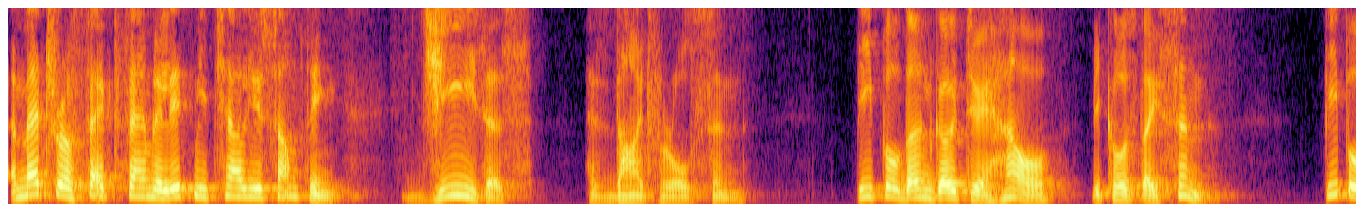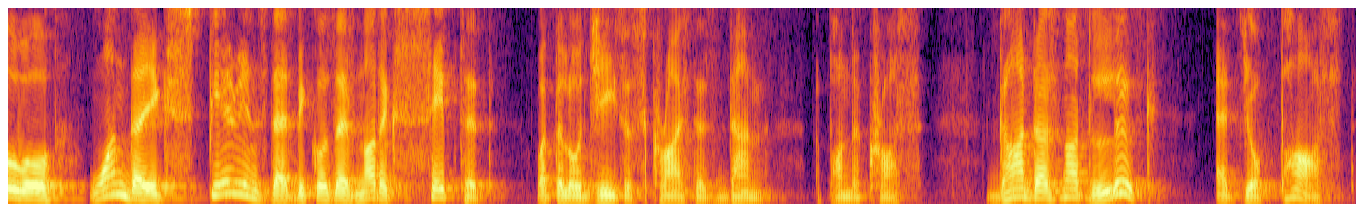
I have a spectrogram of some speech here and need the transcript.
A matter of fact, family, let me tell you something. Jesus has died for all sin. People don't go to hell because they sin. People will one day experience that because they've not accepted what the Lord Jesus Christ has done upon the cross. God does not look at your past,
